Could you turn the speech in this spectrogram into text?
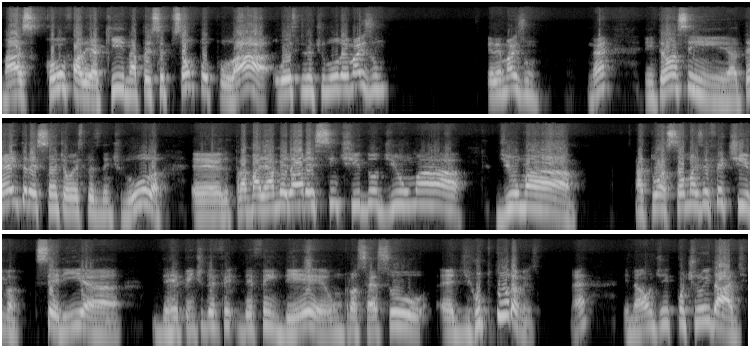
Mas, como eu falei aqui, na percepção popular, o ex-presidente Lula é mais um. Ele é mais um, né? Então, assim, até é interessante ao ex-presidente Lula é, trabalhar melhor esse sentido de uma, de uma atuação mais efetiva, que seria, de repente, def defender um processo é, de ruptura mesmo, né? E não de continuidade.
